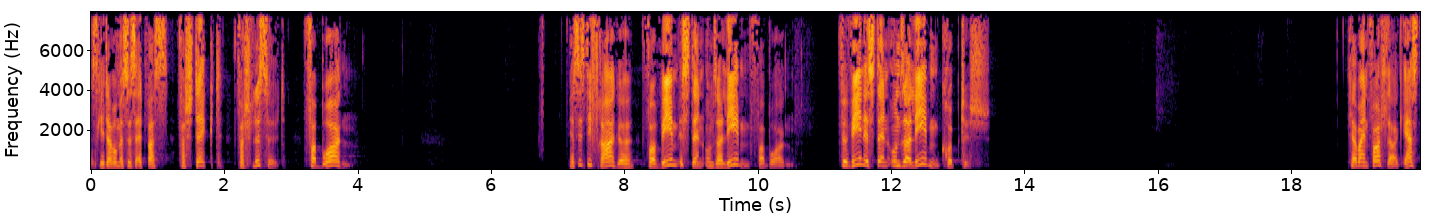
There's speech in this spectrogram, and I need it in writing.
Es geht darum, es ist etwas versteckt, verschlüsselt, verborgen. Jetzt ist die Frage, vor wem ist denn unser Leben verborgen? Für wen ist denn unser Leben kryptisch? Ich habe einen Vorschlag. 1.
